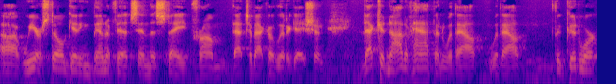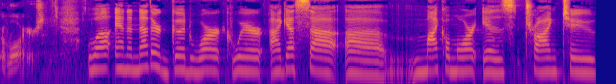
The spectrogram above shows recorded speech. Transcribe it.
Uh, we are still getting benefits in the state from that tobacco litigation. That could not have happened without without the good work of lawyers. Well, and another good work where I guess uh, uh, Michael Moore is trying to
